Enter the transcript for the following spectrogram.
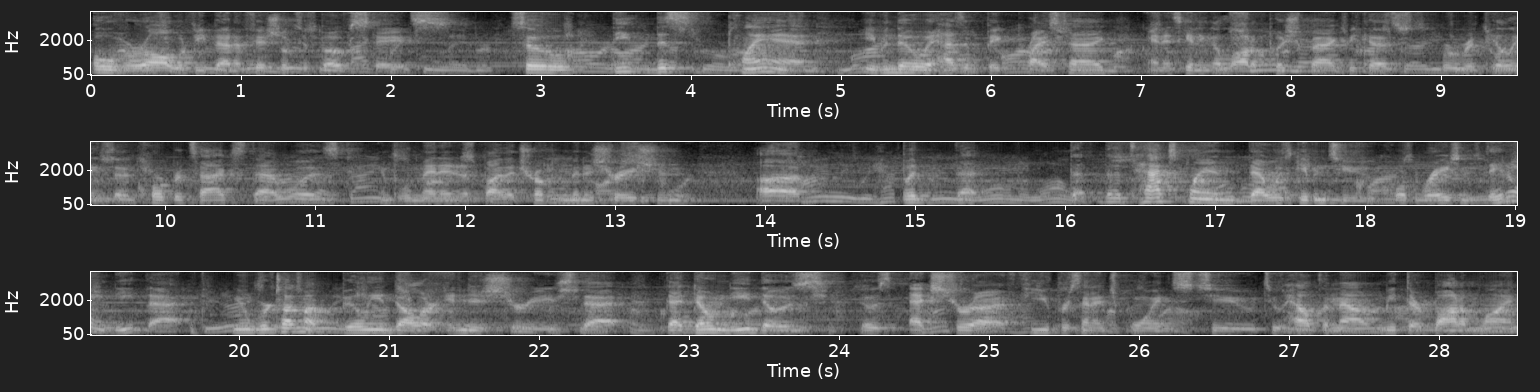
overall would be beneficial to both states. So the, this plan, even though it has a big price tag and it's getting a lot of pushback because we're repealing the corporate tax that was implemented by the Trump administration. Uh, but that, that that tax plan that was given to corporations, they don't need that. I mean, we're talking about billion dollar industries that that don't need those those extra few percentage points to to help them out meet their bottom line.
